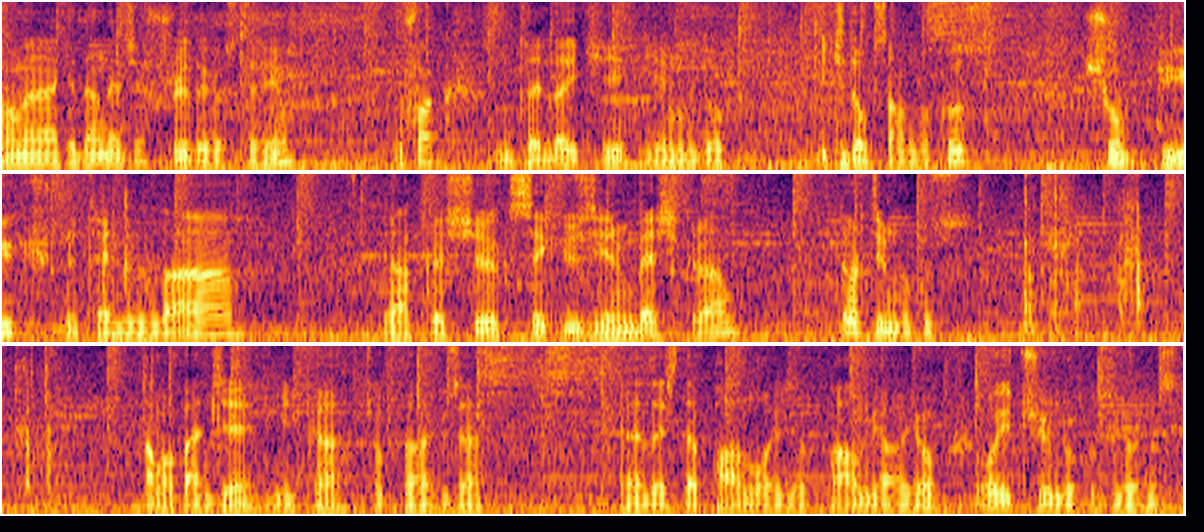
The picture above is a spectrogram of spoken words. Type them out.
Ama merak edenler için şurayı da göstereyim. Ufak Nutella 2.29 2.99 Şu büyük Nutella yaklaşık 825 gram 4.29 Ama bence Milka çok daha güzel. En azından işte palm oil yok, palm yağı yok. O 3.29 gördüğünüz gibi.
